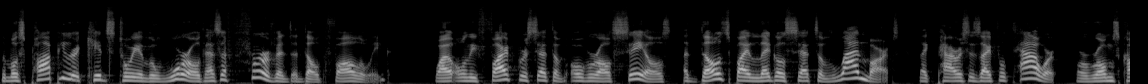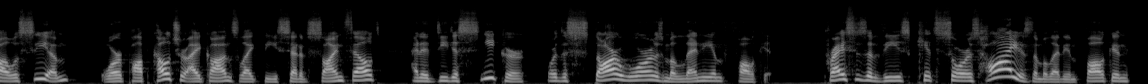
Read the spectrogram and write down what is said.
The most popular kids' toy in the world has a fervent adult following. While only 5% of overall sales, adults buy Lego sets of landmarks like Paris's Eiffel Tower or Rome's Colosseum, or pop culture icons like the set of Seinfeld, an Adidas sneaker, or the Star Wars Millennium Falcon. Prices of these kits soar as high as the Millennium Falcon,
